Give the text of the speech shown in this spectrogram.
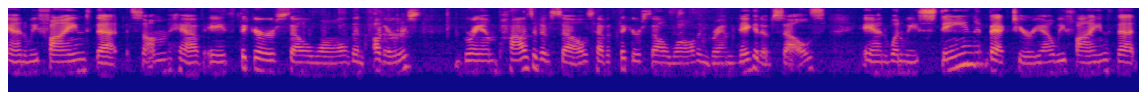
And we find that some have a thicker cell wall than others. Gram positive cells have a thicker cell wall than gram negative cells. And when we stain bacteria, we find that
